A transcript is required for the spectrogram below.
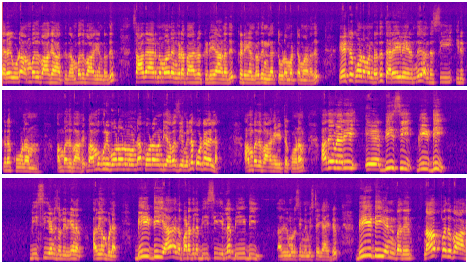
தரையோட ஐம்பது பாகை ஆக்குது. ஐம்பது பாகைன்றது சாதாரணமான எங்கட பார்வை கிடையானது கிடையன்றது நிலத்தோட மட்டமானது. ஏற்ற கோணம்ன்றது தரையிலிருந்து அந்த சி இருக்கிற கோணம். ஐம்பது பாகை. இப்போ அம்புக்குறி போடணுமுண்டா? போட வேண்டிய அவசியம் இல்லை போட்டால் இல்லை ஐம்பது பாகை ஏற்ற கோணம். அதே மாதிரி பிசி பிடி பிசின்னு சொல்லியிருக்கேன். அதுவும் போல. பிடியா இந்த படத்தில் பிசி இல்லை பிடி அதுவும் ஒரு சின்ன மிஸ்டேக் ஆகிட்டு பிடி என்பது நாற்பது பாக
